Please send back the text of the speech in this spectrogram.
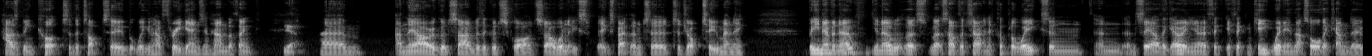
has been cut to the top two, but we're going to have three games in hand, I think. Yeah. Um, and they are a good side with a good squad, so I wouldn't ex- expect them to to drop too many. But you never know. You know, let's let's have the chat in a couple of weeks and and and see how they're going. You know, if they if they can keep winning, that's all they can do.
